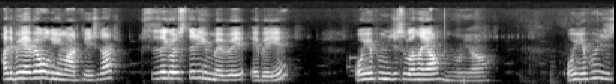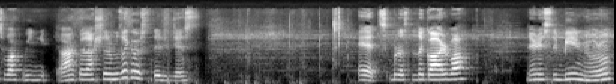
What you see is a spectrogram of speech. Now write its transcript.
Hadi bir ebe olayım arkadaşlar. Size göstereyim bebe ebeyi. Oyun yapımcısı bana yapmıyor ya. Oyun yapımcısı bak arkadaşlarımıza göstereceğiz. Evet burası da galiba neresi bilmiyorum.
